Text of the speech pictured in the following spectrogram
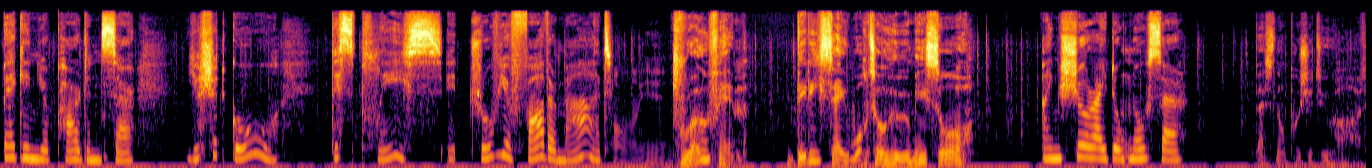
begging your pardon, sir, you should go. This place, it drove your father mad. Oh yeah. Drove him? Did he say what or whom he saw? I'm sure I don't know, sir. Best not push her too hard.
